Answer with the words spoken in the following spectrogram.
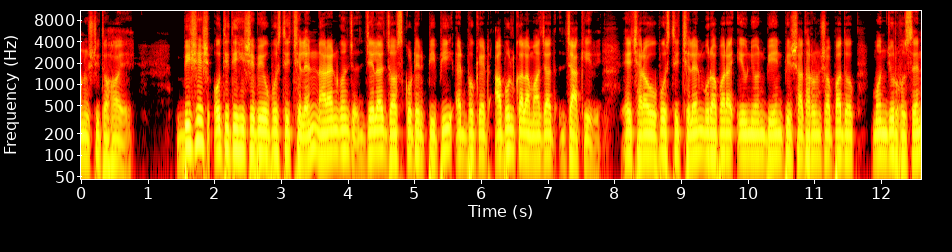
অনুষ্ঠিত হয়। বিশেষ অতিথি হিসেবে উপস্থিত ছিলেন নারায়ণগঞ্জ জেলা জজ কোর্টের পিপি অ্যাডভোকেট আবুল কালাম আজাদ জাকির। এছাড়াও উপস্থিত ছিলেন মুরাপাড়া ইউনিয়ন বিএনপির সাধারণ সম্পাদক মঞ্জুর হোসেন,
